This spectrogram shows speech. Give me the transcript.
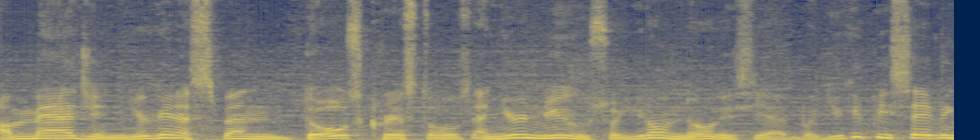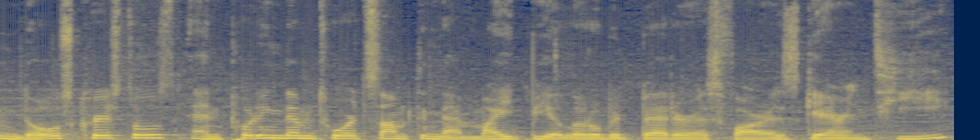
Imagine you're gonna spend those crystals, and you're new, so you don't know this yet, but you could be saving those crystals and putting them towards something that might be a little bit better as far as guarantee,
